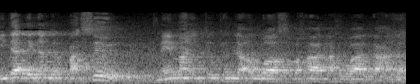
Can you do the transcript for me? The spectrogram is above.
Tidak dengan terpaksa. Memang itu kehendak Allah Subhanahu wa taala.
